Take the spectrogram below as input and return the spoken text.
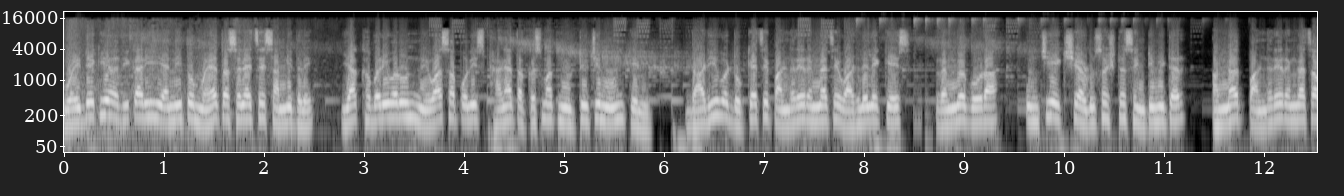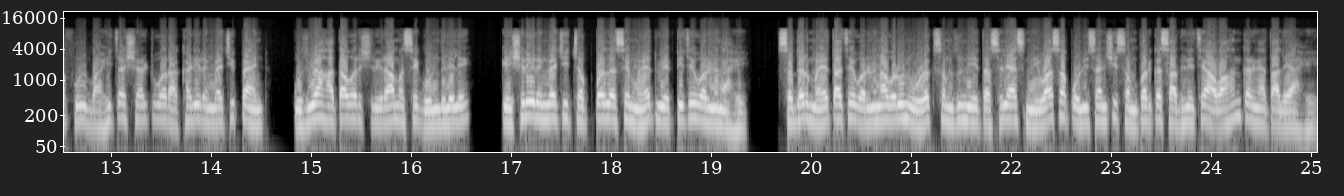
वैद्यकीय अधिकारी यांनी तो मयत असल्याचे सांगितले. या खबरीवरून नेवासा पोलीस ठाण्यात अकस्मात मृत्यूची नोंद केली. दाढी व डोक्याचे पांढरे रंगाचे वाढलेले केस रंग गोरा उंची एकशे अडुसष्ट सेंटीमीटर अंगात पांढरे रंगाचा फुल बाहीचा शर्ट व राखाडी रंगाची पॅन्ट उजव्या हातावर श्रीराम असे गोंदलेले केशरी रंगाची चप्पल असे मयत व्यक्तीचे वर्णन आहे. सदर मयताचे वर्णनावरून ओळख समजून येत असल्यास निवासा पोलिसांशी संपर्क साधण्याचे आवाहन करण्यात आले आहे.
